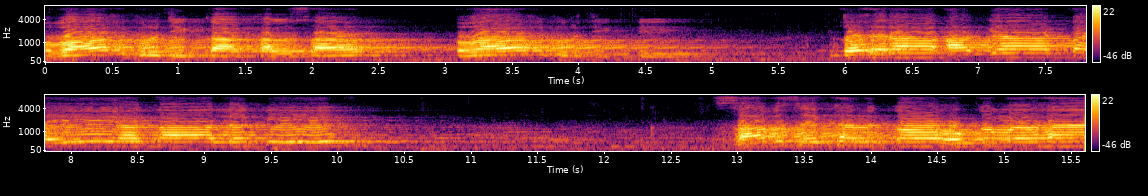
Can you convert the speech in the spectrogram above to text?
ਵਾਹਿਗੁਰੂ ਜੀ ਕਾ ਖਾਲਸਾ। ਵਾਹਿਗੁਰੂ ਜੀ ਕੀ ਦੋਹਰਾ ਆਗਿਆ ਭਈ ਅਕਾਲ ਕੀ। ਸਭ ਸਿੱਖਨ ਕੋ ਹੁਕਮ ਹੈ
